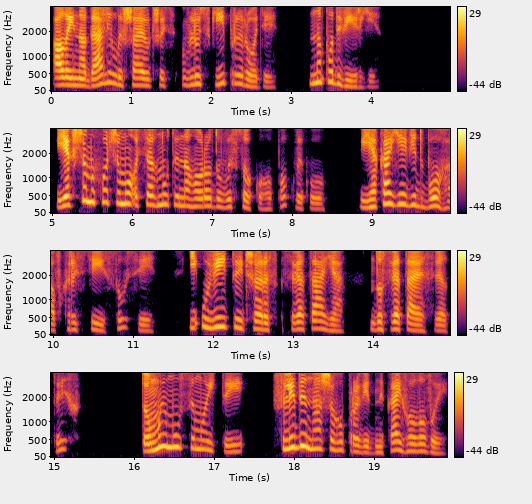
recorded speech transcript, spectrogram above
але й надалі лишаючись в людській природі, на подвір'ї. Якщо ми хочемо осягнути нагороду високого поклику, яка є від Бога в Христі Ісусі, і увійти через святая до святая святих, то ми мусимо йти в сліди нашого провідника й голови,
